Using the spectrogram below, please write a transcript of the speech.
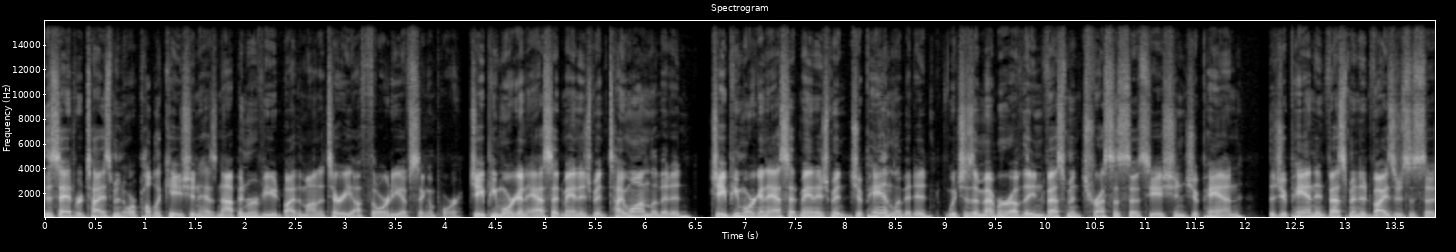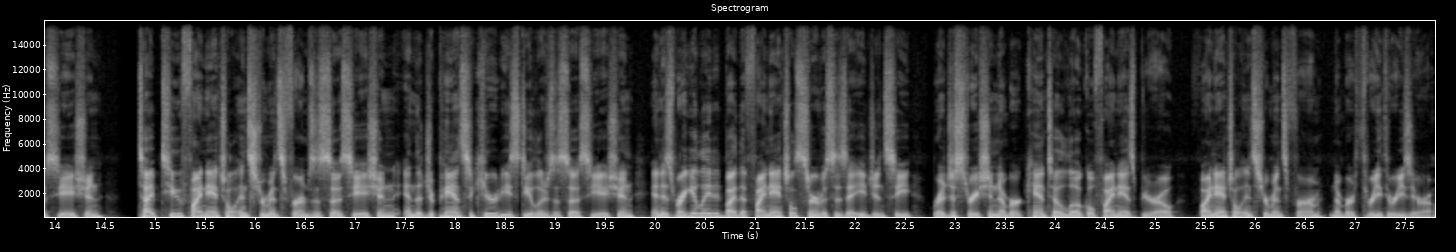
This advertisement or publication has not been reviewed by the Monetary Authority of Singapore. JP Morgan Asset Management Taiwan Limited, JP Morgan Asset Management Japan Limited, which is a member of the Investment Trust Association Japan, the Japan Investment Advisors Association, Type 2 Financial Instruments Firms Association and the Japan Securities Dealers Association and is regulated by the Financial Services Agency, registration number Kanto Local Finance Bureau, Financial Instruments Firm number 330.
